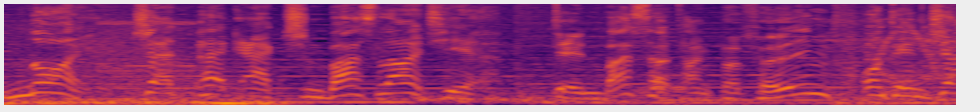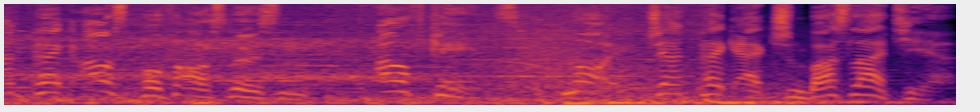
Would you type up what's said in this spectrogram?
Neu Jetpack Action Buzz Lightyear. Den Wassertank befüllen und den Jetpack Auspuff auslösen. Auf geht's! Neu Jetpack Action Buzz Lightyear.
